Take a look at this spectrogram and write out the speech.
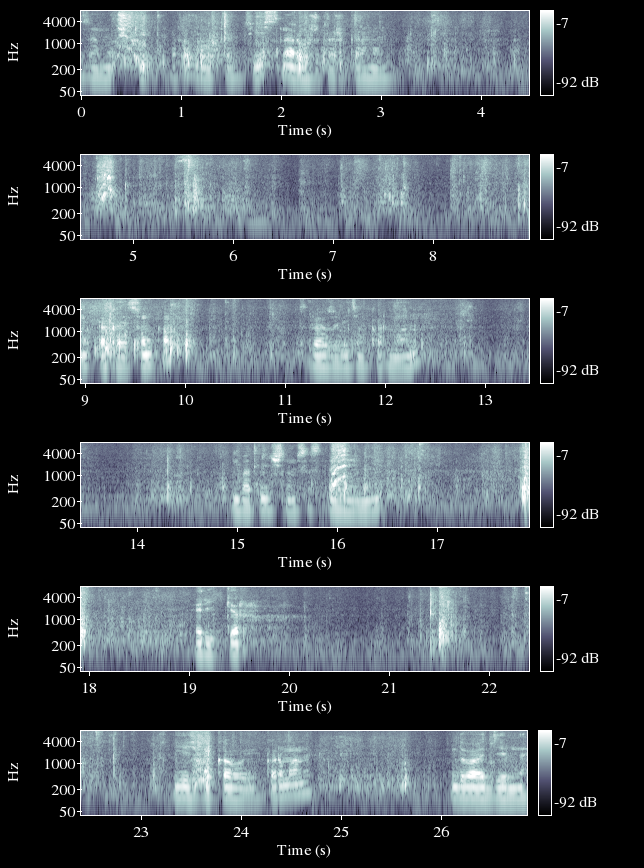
Замочки работают. Есть снаружи тоже карман. Вот такая сумка. Сразу видим карман. В отличном состоянии. Рикер. Есть боковые карманы. Два отдельных,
